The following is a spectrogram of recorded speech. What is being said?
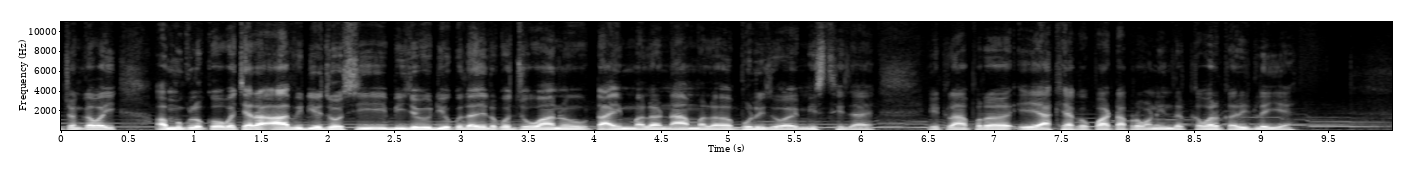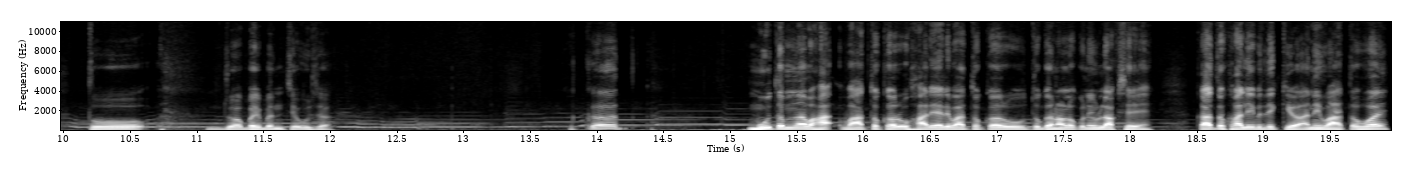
જેમ કે ભાઈ અમુક લોકો બચારા આ વીડિયો જોશી બીજો વીડિયો કદાચ એ લોકો જોવાનું ટાઈમ મળે ના મળે ભૂલી જવાય મિસ થઈ જાય એટલે આપણે એ આખે આખો પાર્ટ આપણે ઓની અંદર કવર કરી જ લઈએ તો જો ભાઈ બનશે એવું છે કે હું તમને વાતો કરું હારી હારી વાતો કરું, તો ઘણા લોકોને એવું લાગશે, કાં તો ખાલી બધી કહેવાની વાતો હોય,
